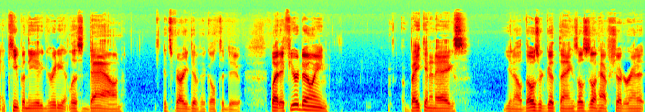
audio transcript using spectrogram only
and keeping the ingredient list down, it's very difficult to do. But if you're doing bacon and eggs, you know those are good things. Those don't have sugar in it.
